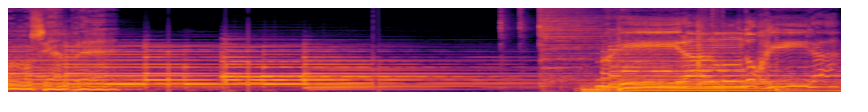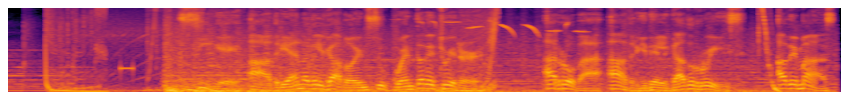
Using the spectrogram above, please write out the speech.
como siempre. Gira el mundo, gira. Sigue a Adriana Delgado en su cuenta de Twitter, arroba Adri Delgado Ruiz. Además,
